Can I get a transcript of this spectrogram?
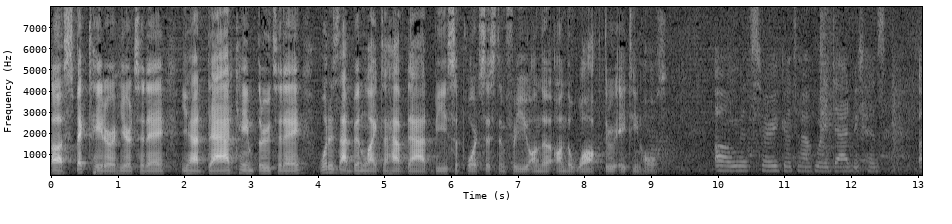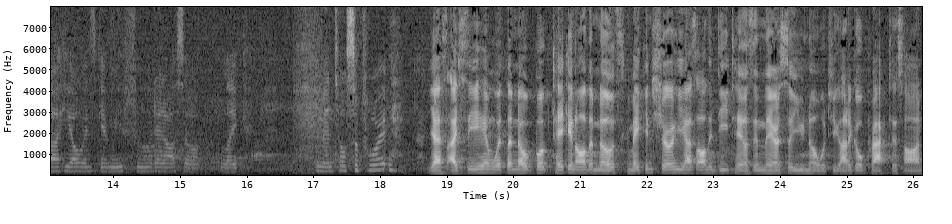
uh, spectator here today. You had dad came through today. What has that been like to have dad be support system for you on the on the walk through 18 holes? Um, it's very good to have my dad because uh, he always give me food and also like mental support. Yes, I see him with the notebook, taking all the notes, making sure he has all the details in there so you know what you got to go practice on.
